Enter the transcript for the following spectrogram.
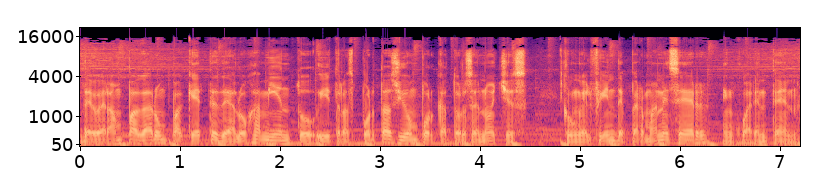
deberán pagar un paquete de alojamiento y transportación por 14 noches, con el fin de permanecer en cuarentena.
